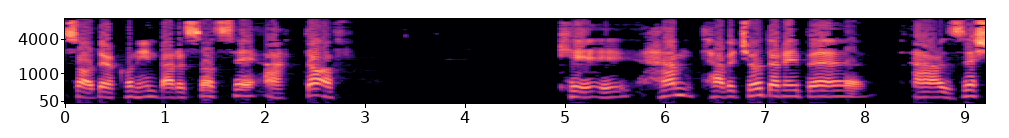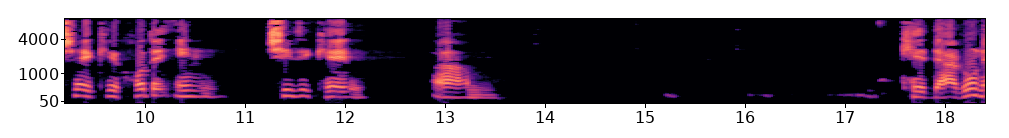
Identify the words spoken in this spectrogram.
صادر کنیم بر اساس اهداف که هم توجه داره به ارزش که خود این چیزی که که درون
